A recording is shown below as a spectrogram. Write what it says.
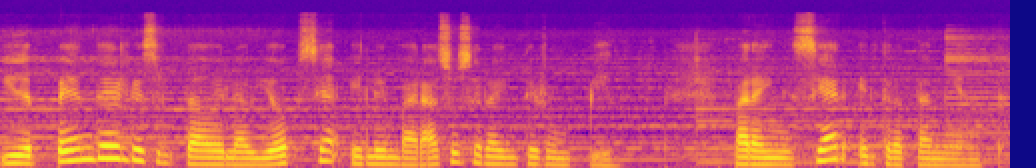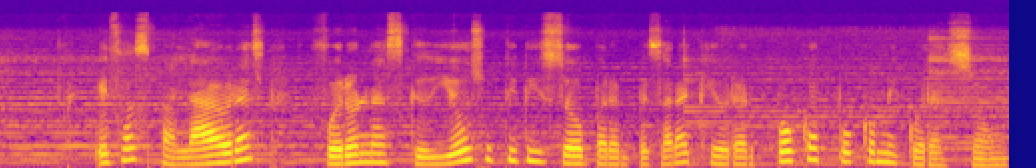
y depende del resultado de la biopsia, el embarazo será interrumpido para iniciar el tratamiento. Esas palabras fueron las que Dios utilizó para empezar a quebrar poco a poco mi corazón,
